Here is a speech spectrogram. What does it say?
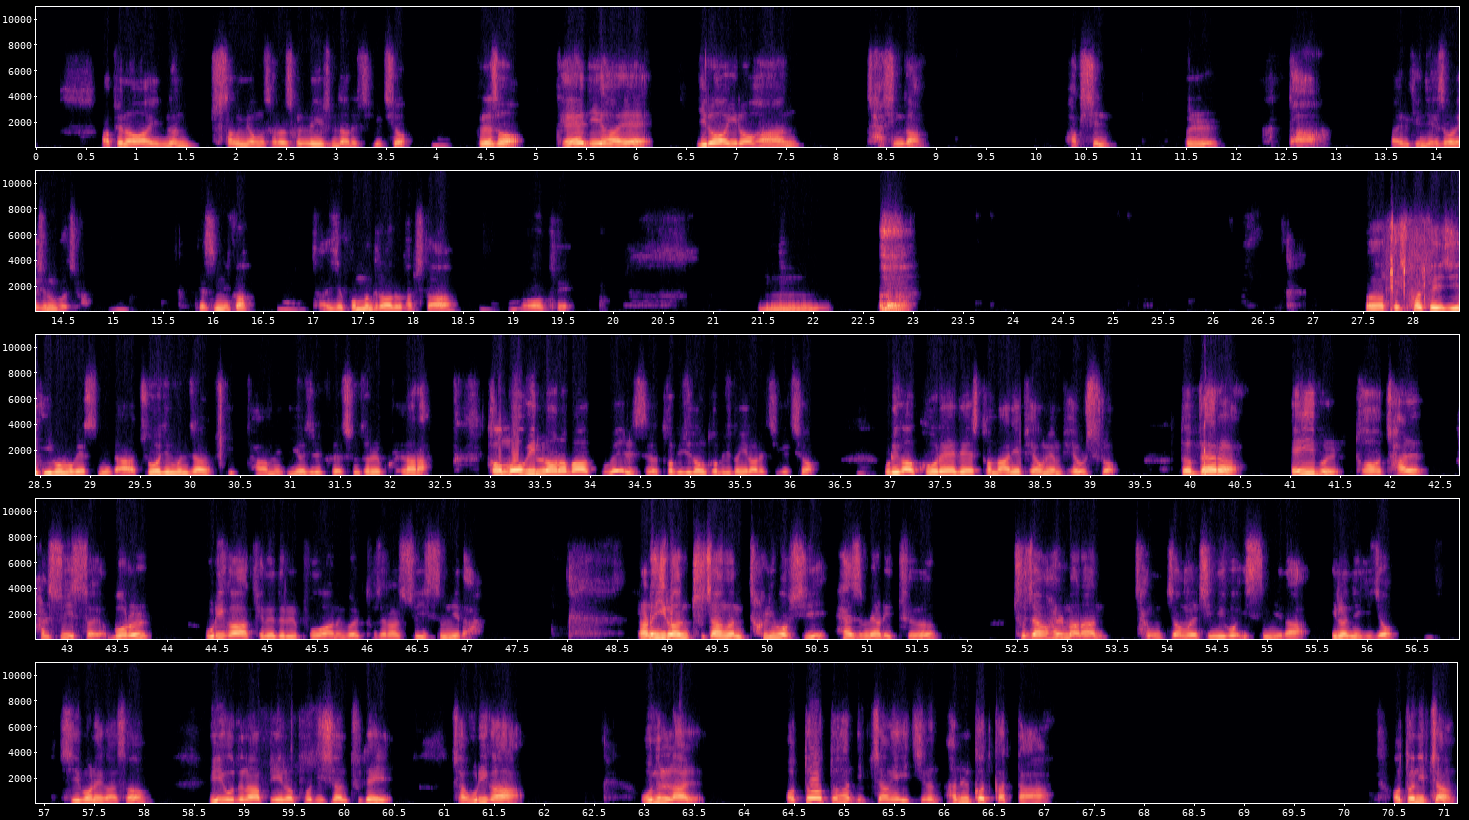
앞에 나와 있는 추상명사를 설명해 준다 그랬지. 그렇죠? 음. 그래서 대디하에 이러이러한 자신감, 확신을 갖다. 아, 이렇게 이제 해석을 해주는 거죠. 음. 됐습니까? 네. 자, 이제 본문 들어가도록 합시다. 네. 오케이. 음, 어, 118페이지 2번 보겠습니다. 주어진 문장 다음에 이어질 글의 순서를 골라라. The more we learn about whales, 더비주동, 더비주동이라고 했지겠죠? 우리가 고래에 대해서 더 많이 배우면 배울수록 the better, able, 더 잘 할 수 있어요. 뭐를? 우리가 걔네들을 보호하는 걸 더 잘할 수 있습니다. 라는 이런 주장은 틀림없이 has merit, 주장할 만한 장점을 지니고 있습니다. 이런 얘기죠. 10번에 가서 We would not be in a position today. 자, 우리가 오늘날 어떠어떠한 입장에 있지는 않을 것 같다. 어떤 입장?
